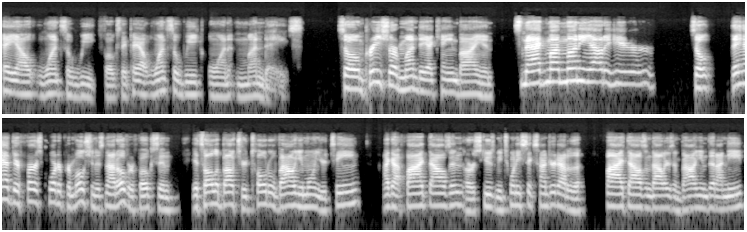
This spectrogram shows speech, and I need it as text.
pay out once a week, folks. They pay out once a week on Mondays. So I'm pretty sure Monday I came by and snagged my money out of here. So they had their first quarter promotion. It's not over, folks, and it's all about your total volume on your team. I got 5,000 or excuse me, 2,600 out of the $5,000 in volume that I need.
